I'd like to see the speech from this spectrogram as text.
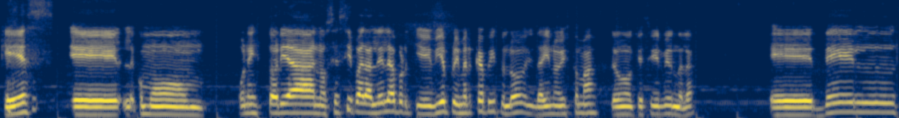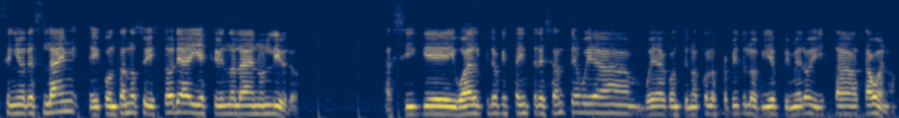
que es eh, como una historia, no sé si paralela, porque vi el primer capítulo y de ahí no he visto más, tengo que seguir viéndola, eh, del señor Slime eh, contando su historia y escribiéndola en un libro. Así que igual creo que está interesante, voy a, voy a continuar con los capítulos, vi el primero y está, está bueno,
